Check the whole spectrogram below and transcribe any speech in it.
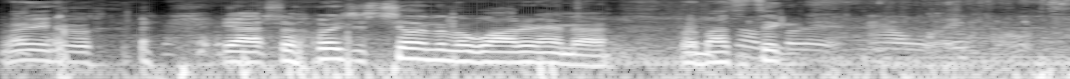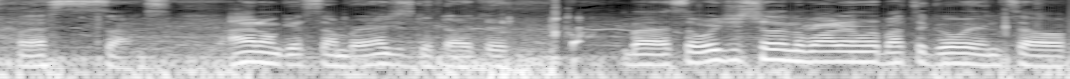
Why don't? Anywho, yeah, so we're just chilling in the water and uh, we're about to take... Ow, it well, that sucks. I don't get sunburned, I just get darker. But so we're just chilling in the water and we're about to go in. So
